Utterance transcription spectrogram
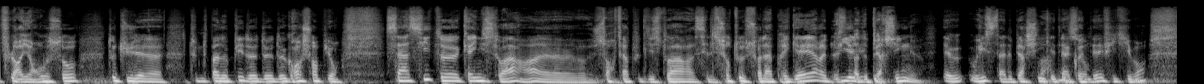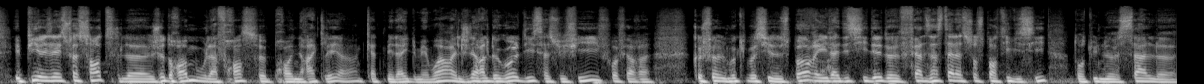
Florian Rousseau, toute une, euh, toute une panoplie de, de, de grands champions. C'est un site euh, qui a une histoire, hein, euh, sans refaire toute l'histoire, c'est surtout sur l'après-guerre. Et Le puis, stade de Pershing. euh, oui, c'est de Pershing Ah, qui était à côté, effectivement. Et puis, les années 60, le jeu de Rome où la France prend une raclée, hein, quatre médailles de mémoire. Et le général de Gaulle dit, ça suffit, il faut faire euh, que je m'occupe aussi du sport. Et il a décidé de faire des installations sportives ici, dont une salle euh,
